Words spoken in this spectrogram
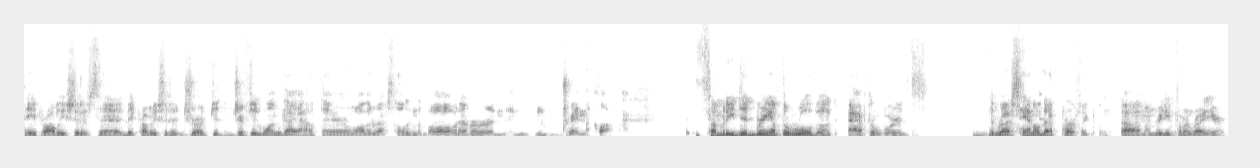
they probably should have said, they probably should have drifted, drifted one guy out there while the ref's holding the ball, whatever, and, and drain the clock. Somebody did bring up the rule book afterwards. The refs handled that perfectly. Um, I'm reading from it right here.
